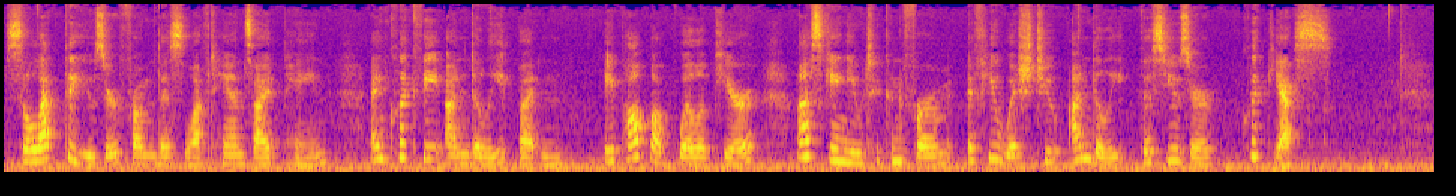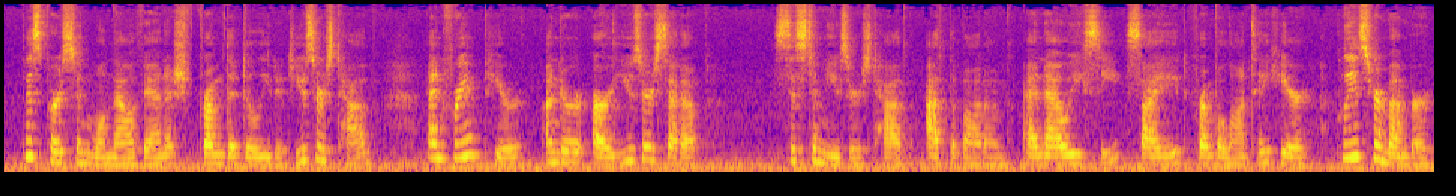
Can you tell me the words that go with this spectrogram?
select the user from this left-hand side pane and click the Undelete button. A pop-up will appear asking you to confirm if you wish to undelete this user. Click Yes. This person will now vanish from the Deleted Users tab and reappear under our User Setup System Users tab at the bottom. And now we see Saeed from Volante here. Please remember,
